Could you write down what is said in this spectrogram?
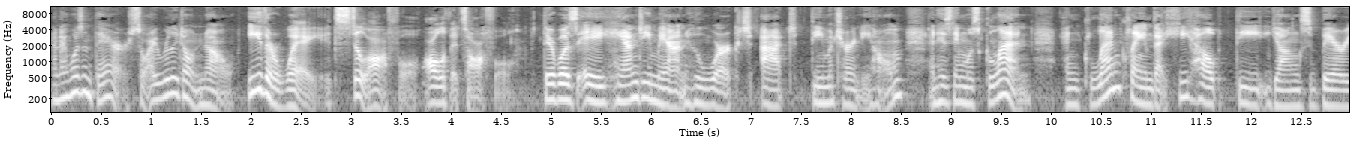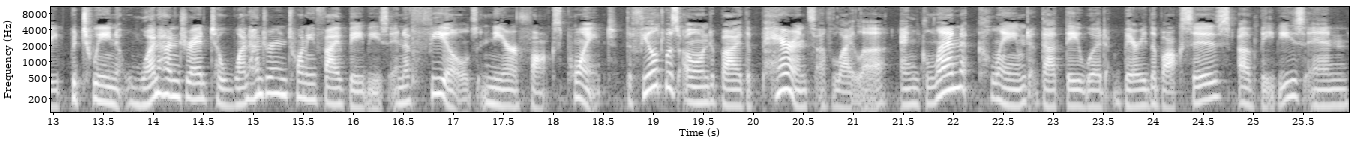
And I wasn't there, so I really don't know. Either way, it's still awful. All of it's awful. There was a handyman who worked at the maternity home, and his name was Glenn. And Glenn claimed that he helped the Youngs bury between 100 to 125 babies in a field near Fox Point. The field was owned by the parents of Lila, and Glenn claimed that they would bury the boxes of babies in,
